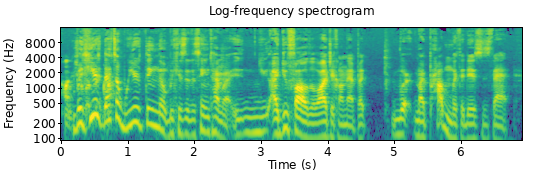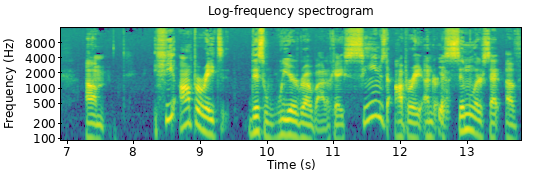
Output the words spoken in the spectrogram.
punish. But here, that's a weird thing though, because at the same time, I, you, I do follow the logic on that. But my problem with it is, is that um, he operates this weird robot. Okay, seems to operate under Yeah. a similar set of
